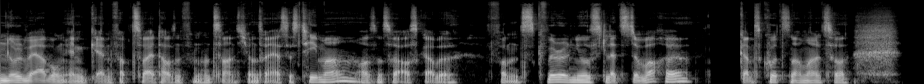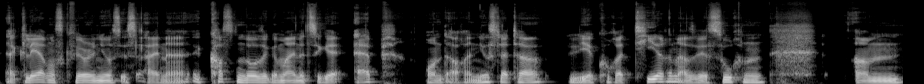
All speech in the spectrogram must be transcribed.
Null Werbung in Genf ab 2025. Unser erstes Thema aus unserer Ausgabe von Squirrel News letzte Woche. Ganz kurz nochmal zur Erklärung. Squirrel News ist eine kostenlose gemeinnützige App und auch ein Newsletter. Wir kuratieren, also wir suchen ähm,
